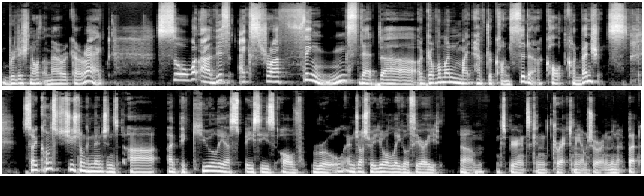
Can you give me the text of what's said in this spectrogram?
British North America Act. So, what are these extra things that uh, a government might have to consider called conventions? So, constitutional conventions are a peculiar species of rule. And Joshua, your legal theory um, experience can correct me, I'm sure, in a minute. But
